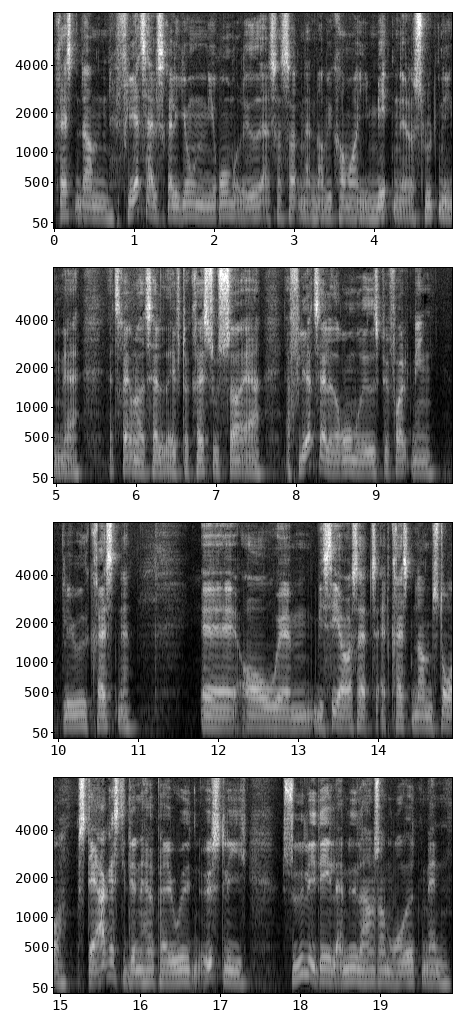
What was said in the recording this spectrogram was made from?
kristendommen flertalsreligionen i Romeriet, altså sådan, at når vi kommer i midten eller slutningen af, af 300-tallet efter Kristus, så er, er flertallet af Romerrigets befolkning blevet kristne. Øh, og øh, vi ser også, at, at kristendommen står stærkest i den her periode i den østlige, sydlige del af Middelhavsområdet, men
